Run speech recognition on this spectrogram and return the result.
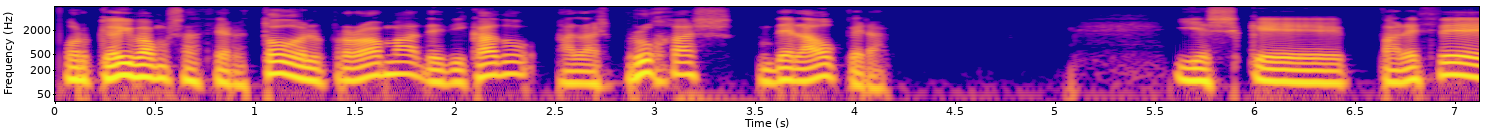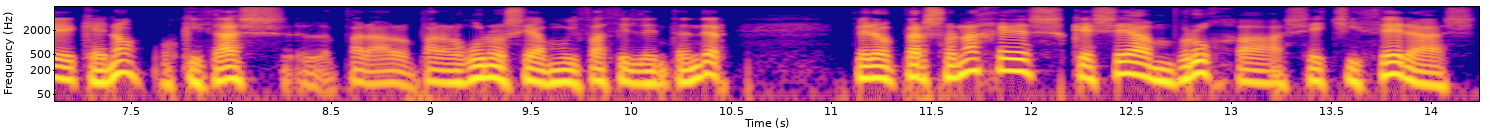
porque hoy vamos a hacer todo el programa dedicado a las brujas de la ópera. Y es que parece que no, o quizás para, para algunos sea muy fácil de entender, pero personajes que sean brujas, hechiceras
